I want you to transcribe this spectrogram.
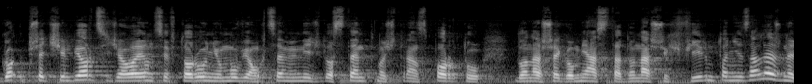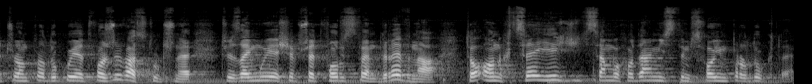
go, przedsiębiorcy działający w Toruniu mówią, chcemy mieć dostępność transportu do naszego miasta, do naszych firm, to niezależne, czy on produkuje tworzywa sztuczne, czy zajmuje się przetwórstwem drewna, to on chce jeździć samochodami z tym swoim produktem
